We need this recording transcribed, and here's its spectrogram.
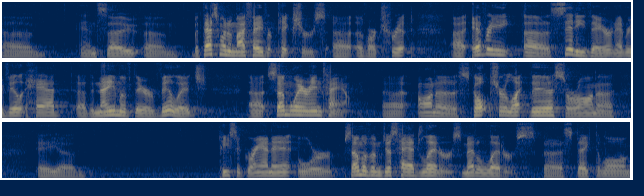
Um, and so, um, but that's one of my favorite pictures uh, of our trip. Uh, every uh, city there and every village had uh, the name of their village uh, somewhere in town uh, on a sculpture like this or on a, a um, piece of granite, or some of them just had letters, metal letters staked along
